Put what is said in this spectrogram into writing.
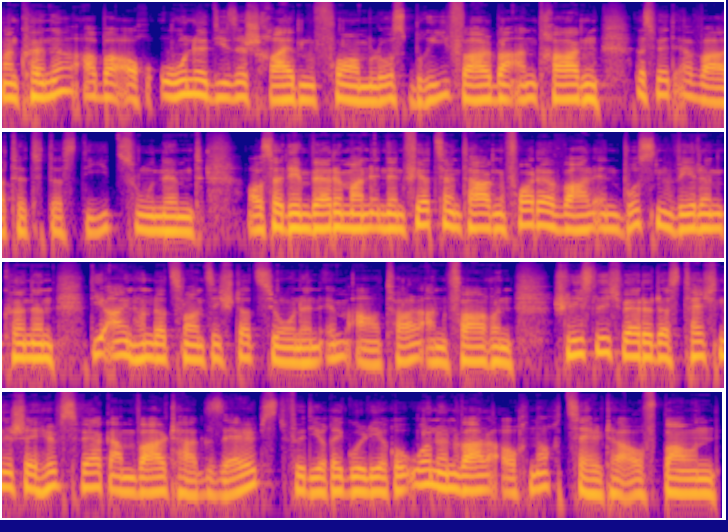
Man könne aber auch ohne diese Schreiben formlos Briefwahl beantragen. Es wird erwartet, dass die zunimmt. Außerdem werde man in den 14 Tagen vor der Wahl in Bussen wählen können, die 120 Stationen im Ahrtal anfahren. Schließlich werde das technische Hilfswerk am Wahltag selbst für die reguläre Urnenwahl auch noch Zelte aufbauen.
